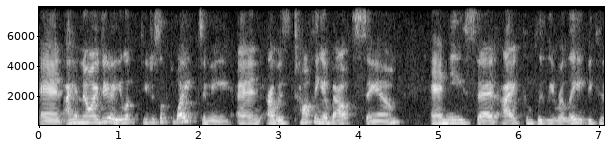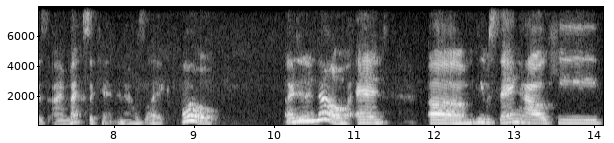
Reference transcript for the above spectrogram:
And I had no idea. He looked, he just looked white to me. And I was talking about Sam, and he said, I completely relate because I'm Mexican. And I was like, oh, I didn't know. And um, he was saying how he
